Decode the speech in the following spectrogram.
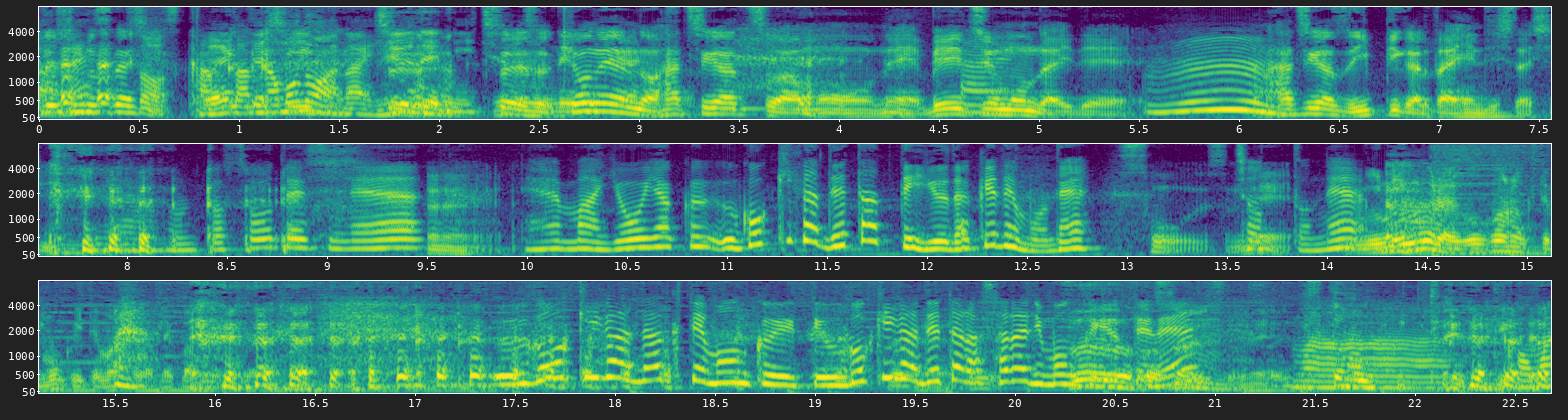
年難しいです。簡単なものはない。10年に一度。そうです。去年の8月はもうね、米中問題で、8月1日から大変でしたし。本当そうですね。ね、まあ、ようやく動きが出たっていうだけでもね。そうですね。ちょっとね。2年ぐらい動かなくて文句言ってましたよね、動きがなくて文句言って、動きが出たらさらに文句言ってね。まあ、困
